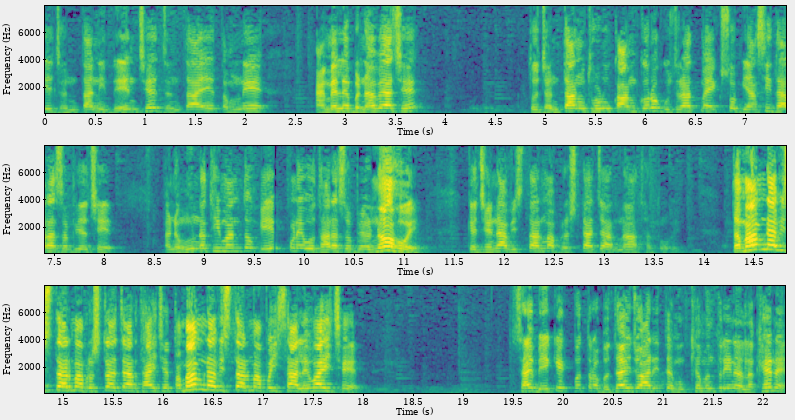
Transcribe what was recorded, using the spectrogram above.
એ જનતાની દેન છે. જનતાએ તમને એમએલએ બનાવ્યા છે. તો જનતાનું થોડું કામ કરો. ગુજરાતમાં એકસો બ્યાસી ધારાસભ્ય છે. અને હું નથી માનતો કે એક પણ એવો ધારાસભ્ય ન હોય કે જેના વિસ્તારમાં ભ્રષ્ટાચાર ના થતો હોય. તમામના વિસ્તારમાં ભ્રષ્ટાચાર થાય છે, તમામના વિસ્તારમાં પૈસા લેવાય છે. સાહેબ એક એક પત્ર બધાય જો આ રીતે મુખ્યમંત્રીને લખે ને,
